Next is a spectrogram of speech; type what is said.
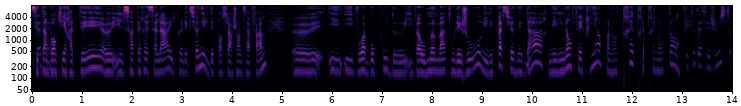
C'est un banquier raté, euh, il s'intéresse à l'art, il collectionne, il dépense l'argent de sa femme. Euh, il, voit beaucoup de. Il va au MoMA tous les jours, il est passionné d'art, mais il n'en fait rien pendant très, très, très longtemps. C'est tout à fait juste.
